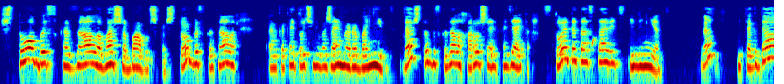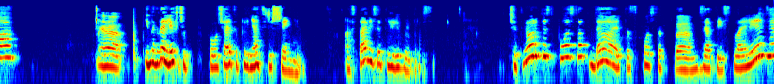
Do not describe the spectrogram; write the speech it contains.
что бы сказала ваша бабушка, что бы сказала какая-то очень уважаемая рабонит, да, что бы сказала хорошая хозяйка, стоит это оставить или нет. Да? И тогда э, иногда легче получается принять решение, оставить это или выбросить. Четвертый способ, да, это способ, э, взятый из Флайледи,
